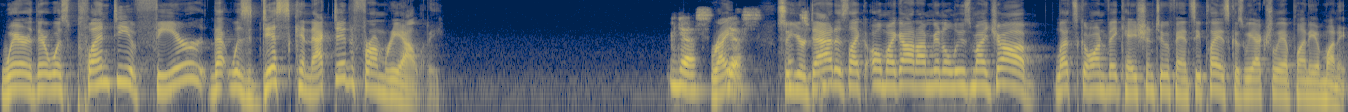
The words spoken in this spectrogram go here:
where there was plenty of fear that was disconnected from reality. Yes. right? Yes. So your dad is like, "Oh my god, I'm going to lose my job. Let's go on vacation to a fancy place because we actually have plenty of money."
